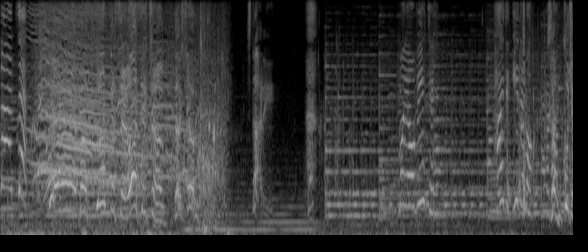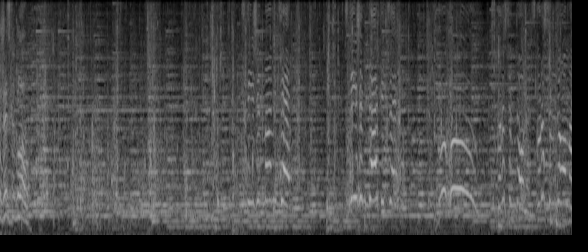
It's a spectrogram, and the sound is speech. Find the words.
face! E, ma super se osjećam! Stari, Hajde, idemo. Pa Stani, kuća, ženska glava! Stižem, mamice! Stižem, tatice! Uhu! Skoro sam doma, skoro sam doma,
